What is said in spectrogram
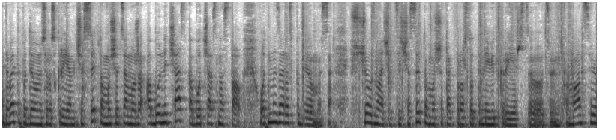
Давайте подивимося, розкриємо часи, тому що це може або не час, або час настав. От ми зараз подивимося, що значить ці часи, тому що так просто ти не відкриєш цю інформацію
